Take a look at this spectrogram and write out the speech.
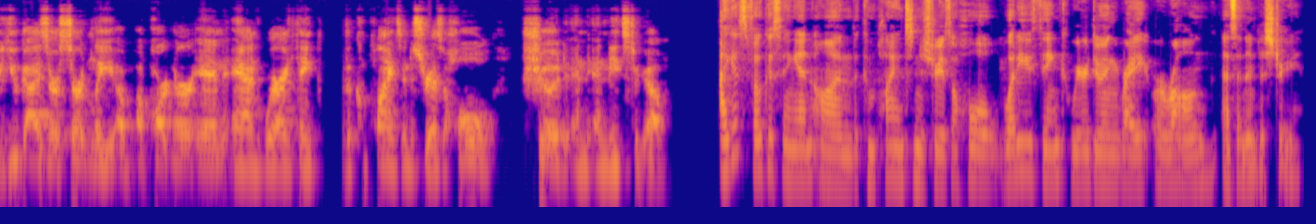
you guys are certainly a, a, partner in and where i think the compliance industry as a whole should and, and needs to go i guess focusing in on the compliance industry as a whole what do you think we're doing right or wrong as an industry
